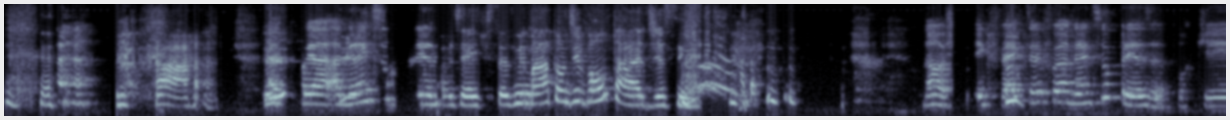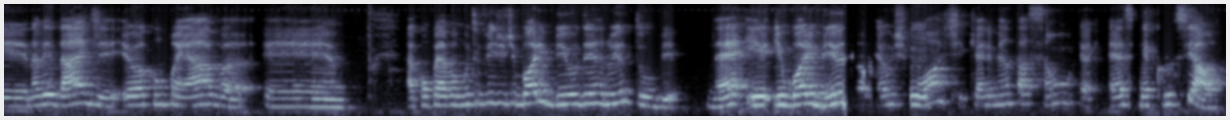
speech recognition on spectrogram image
Foi a, a, grande surpresa. Gente, vocês me matam de vontade, assim. Não, o Cheesecake Factory foi uma grande surpresa, porque, na verdade, eu acompanhava, é, acompanhava muito vídeo de bodybuilder no YouTube. né? E, e o bodybuilding é um esporte que a alimentação é, é, assim, é crucial.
